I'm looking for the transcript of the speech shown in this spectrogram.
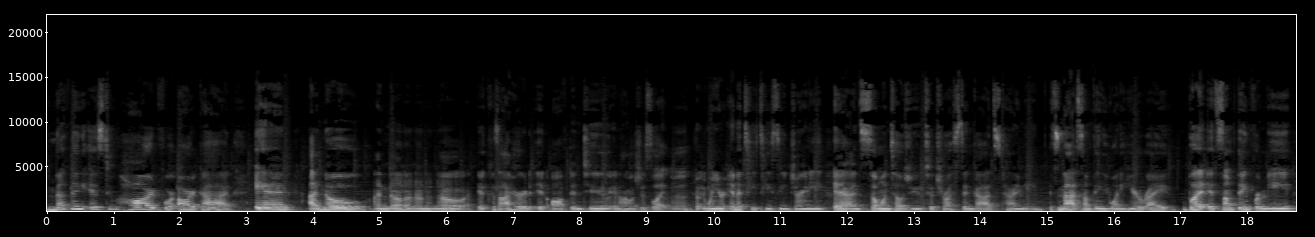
nothing is too hard for our God. And I know, I know, no, no, no, no, because I heard it often too, and I was just like, Ugh. when you're in a TTC journey and someone tells you to trust in God's timing, it's not something you want to hear, right? But it's something for me,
